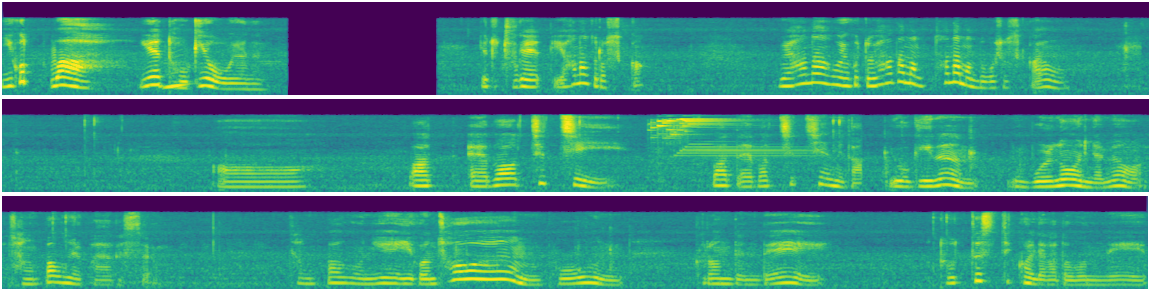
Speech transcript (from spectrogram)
이거 와, 얘더 귀여워 얘는. 얘도 두 개, 얘 하나 들었을까? 왜 하나고 이것도 하나만 하나만 넣으셨을까요? 어... whatever 치치 whatever 치치입니다. 여기는 뭘 넣었냐면 장바구니를 봐야겠어요. 장바구니에 이건 처음 본 그런 데인데 도트 스티커를 내가 넣었네.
